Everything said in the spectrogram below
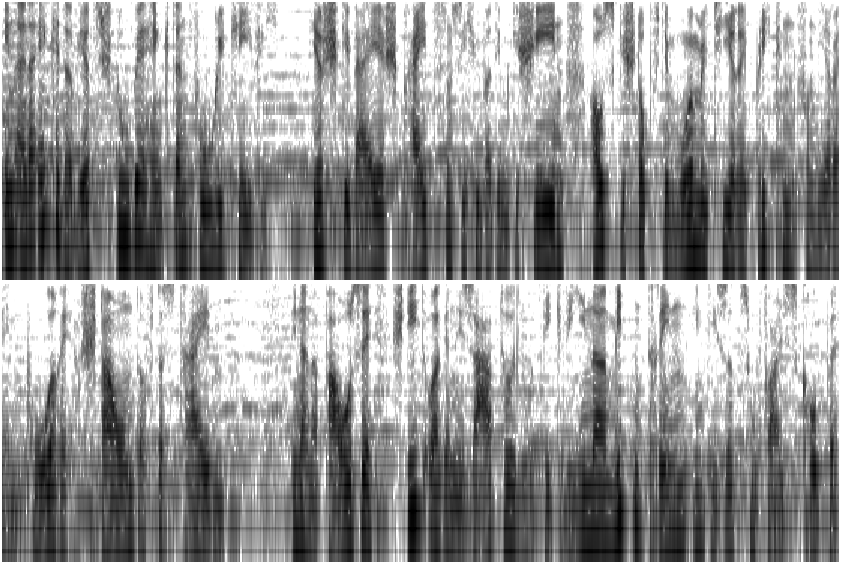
In einer Ecke der Wirtsstube hängt ein Vogelkäfig. Hirschgeweihe spreizen sich über dem Geschehen, ausgestopfte Murmeltiere blicken von ihrer Empore erstaunt auf das Treiben. In einer Pause steht Organisator Ludwig Wiener mittendrin in dieser Zufallsgruppe.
